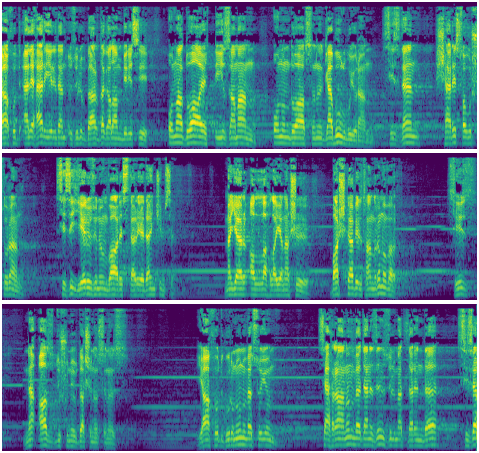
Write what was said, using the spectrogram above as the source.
yaxud əli hər yerdən üzülüb darda qalan birisi ona dua etdiyi zaman onun duasını qəbul buyuran, sizdən şəri sovuşduran, sizi yeryüzünün varisləri edən kimsə, məgər Allahla yanaşı başqa bir tanrı mı var? Siz nə az düşünüb daşınırsınız, yaxud qurunun və suyun, səhranın və dənizin zülmətlərində sizə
